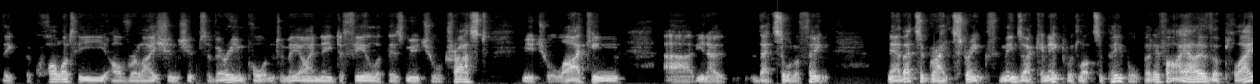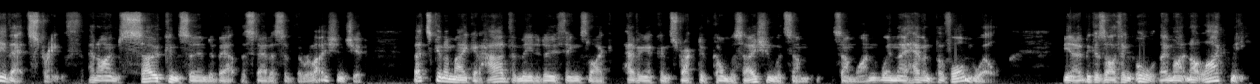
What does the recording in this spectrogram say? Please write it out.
the the quality of relationships are very important to me. I need to feel that there's mutual trust, mutual liking, uh, you know, that sort of thing. Now, that's a great strength. It means I connect with lots of people. But if I overplay that strength and I'm so concerned about the status of the relationship, that's going to make it hard for me to do things like having a constructive conversation with some someone when they haven't performed well. You know, because I think, oh, they might not like me,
